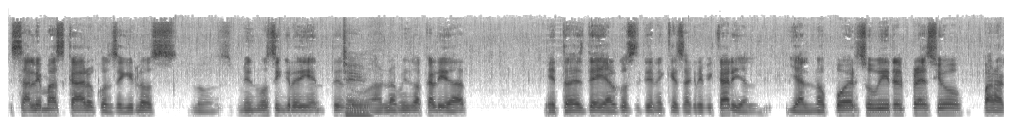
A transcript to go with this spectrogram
sale más caro conseguir los, los mismos ingredientes o dar la misma calidad. Y entonces de ahí algo se tiene que sacrificar y al, y al no poder subir el precio para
